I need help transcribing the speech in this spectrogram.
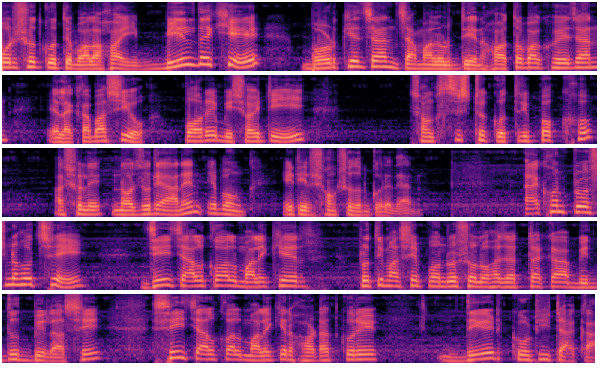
পরিশোধ করতে বলা হয়। বিল দেখে ভড়কে যান জামাল উদ্দিন, হতবাক হয়ে যান এলাকাবাসীও। পরে বিষয়টি সংশ্লিষ্ট কর্তৃপক্ষ আসলে নজরে আনেন এবং এটির সংশোধন করে দেন। এখন প্রশ্ন হচ্ছে যেই চালকল মালিকের প্রতি মাসে পনেরো ষোলো হাজার টাকা বিদ্যুৎ বিল আসে, সেই চালকল মালিকের হঠাৎ করে দেড় কোটি টাকা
